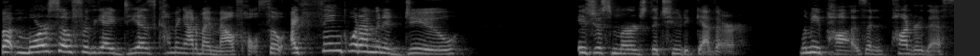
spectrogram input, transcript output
but more so for the ideas coming out of my mouth hole. So I think what I'm going to do is just merge the two together. Let me pause and ponder this.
